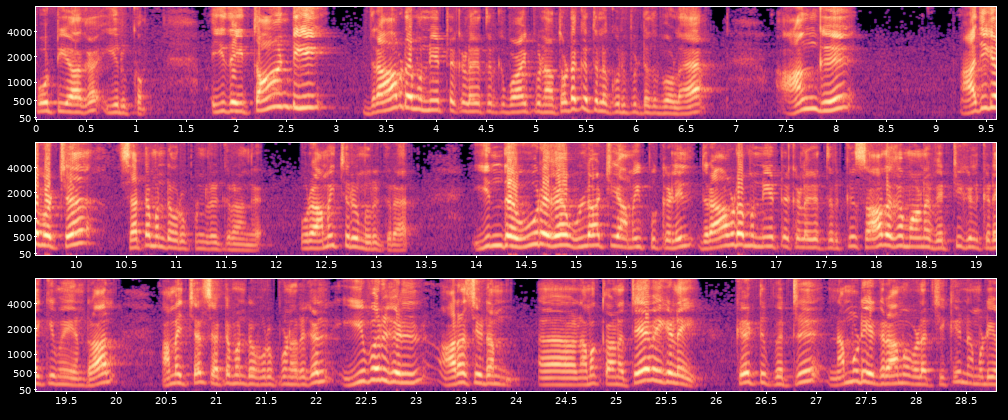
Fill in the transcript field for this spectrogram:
போட்டியாக இருக்கும். இதை தாண்டி திராவிட முன்னேற்ற கழகத்திற்கு வாய்ப்பு நான் தொடக்கத்தில் குறிப்பிட்டது போல அங்கு அதிகபட்ச சட்டமன்ற உறுப்பினர் இருக்கிறாங்க. ஒரு அமைச்சரும் இருக்கிறார். இந்த ஊரக உள்ளாட்சி அமைப்புகளில் திராவிட முன்னேற்ற கழகத்திற்கு சாதகமான வெற்றிகள் கிடைக்குமே என்றால் அமைச்சர் சட்டமன்ற உறுப்பினர்கள் இவர்கள் அரசிடம் நமக்கான தேவைகளை கேட்டு பெற்று நம்முடைய கிராம வளர்ச்சிக்கு நம்முடைய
